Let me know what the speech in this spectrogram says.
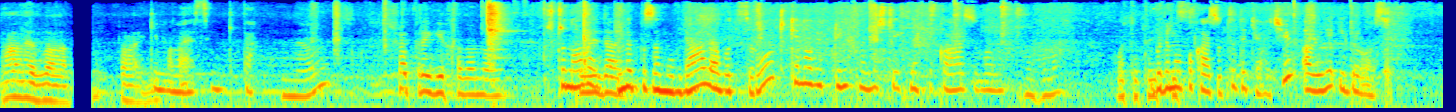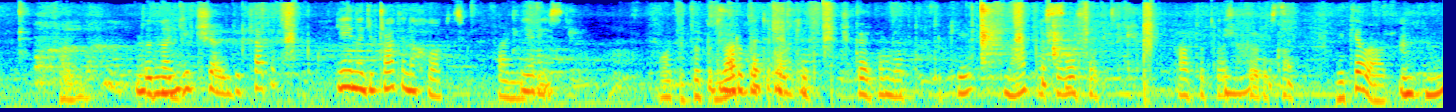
Але ладно, Такі малесенькі, так. Ну, що приїхало нове? Що нове Ой, да. ми позамовляли, а от сорочки нові приїхали, ми ще їх не показували. Ага. От тут Будемо якісь- показувати дитячі, але є і дорослі. Тут на дівча, Є і на дівчат, і на хлопців. файні. Є різні. От тут Будемо зверху робити такі. руки. Чекай, вони тут такі. А Надписи. того що? А тут теж надписи. рука. Яке ладно. Угу.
